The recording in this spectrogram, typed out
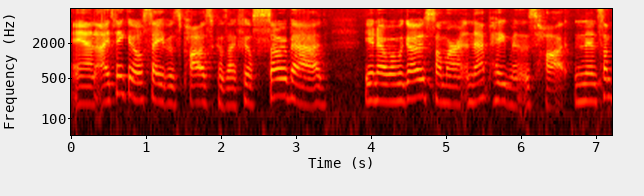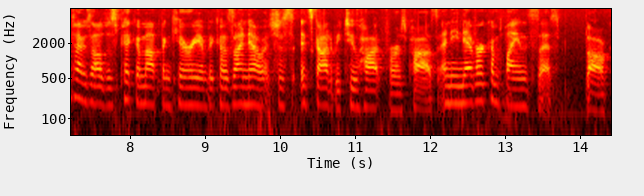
and I think it'll save his paws because I feel so bad you know, when we go somewhere and that pavement is hot, and then sometimes I'll just pick him up and carry him because I know it's just, it's got to be too hot for his paws. And he never complains, this dog,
